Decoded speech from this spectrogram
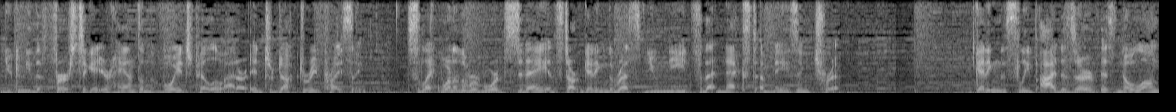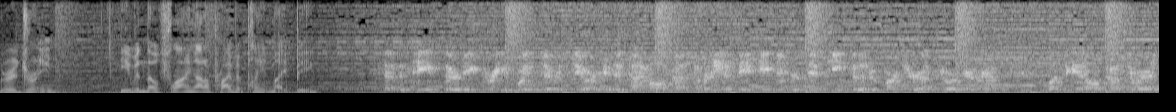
you can be the first to get your hands on the Voyage pillow at our introductory pricing. Select one of the rewards today and start getting the rest you need for that next amazing trip. Getting the sleep I deserve is no longer a dream, even though flying on a private plane might be. 1733 with Service New York. At this time, all customers should be gate number 15 for the departure of your aircraft. Once again, all customers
